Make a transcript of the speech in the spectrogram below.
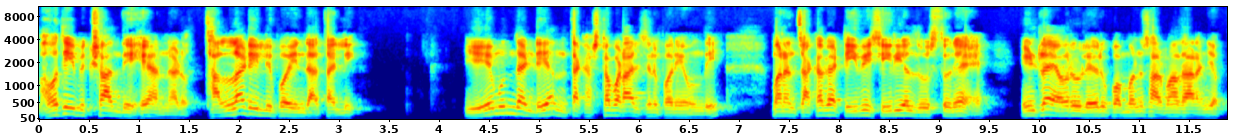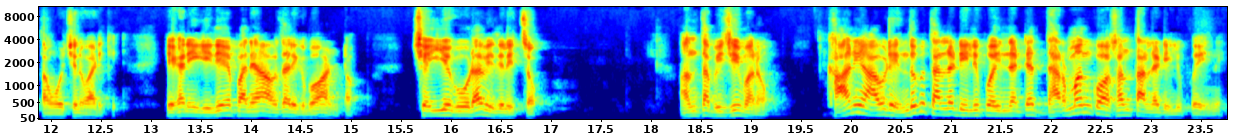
భవతీ భిక్షాందేహే అన్నాడు. తల్లడిల్లిపోయింది ఆ తల్లి. ఏముందండి? అంత కష్టపడాల్సిన పనే ఉంది. మనం చక్కగా టీవీ సీరియల్ చూస్తూనే ఇంట్లో ఎవరూ లేరు పొమ్మను సమాధానం చెప్తాం వచ్చిన వాడికి. ఇక నీకు ఇదే పనే అవతలికి బో అంటాం. చెయ్యి కూడా విదిలిచ్చాం. అంత బిజీ మనం. కానీ ఆవిడ ఎందుకు తల్లడిల్లిపోయిందంటే ధర్మం కోసం తల్లడిల్లిపోయింది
